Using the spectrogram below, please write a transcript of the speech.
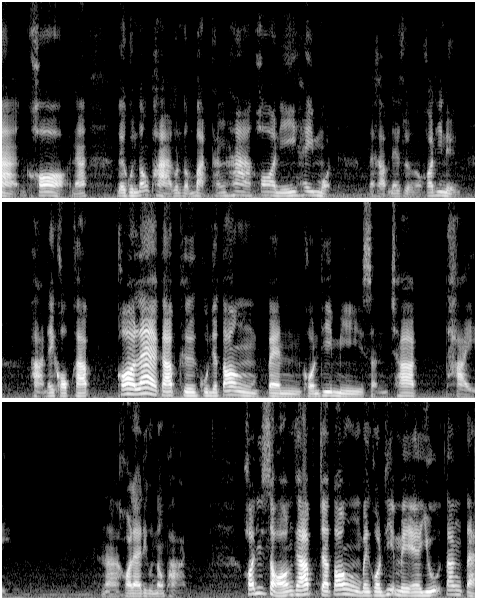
5 ข้อนะ โดยคุณต้องผ่านคุณสมบัติทั้ง 5 ข้อนี้ให้หมดนะครับ ในส่วนของข้อที่ 1 ผ่านให้ครบครับ ข้อแรกครับคือคุณจะต้องเป็นคนที่มีสัญชาติไทยนะข้อแรกที่คุณต้องผ่าน ข้อที่ 2 ครับ จะต้องเป็นคนที่มีอายุตั้งแต่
